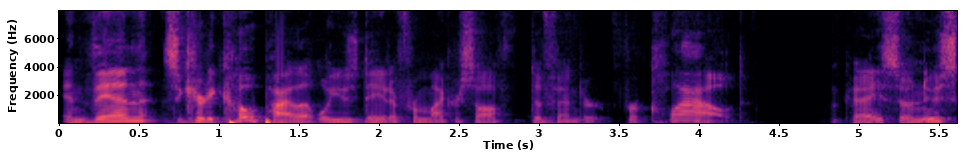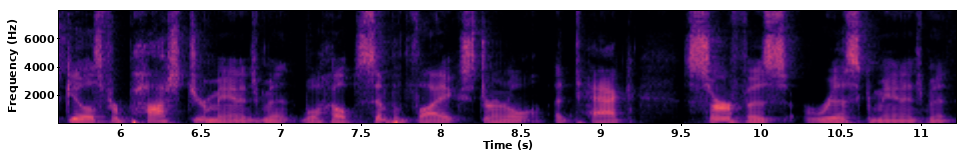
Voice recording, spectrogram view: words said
And then Security Copilot will use data from Microsoft Defender for Cloud. Okay, so new skills for posture management will help simplify external attack surface risk management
